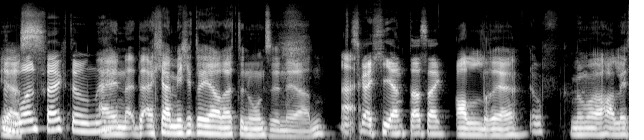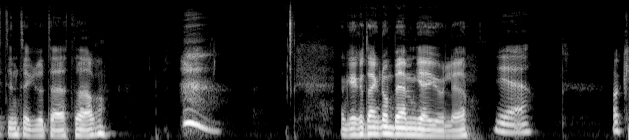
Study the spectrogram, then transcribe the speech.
Yes. One fact only. Jeg, jeg kommer ikke til å gjøre dette noensinne igjen. Skal ikke gjenta seg. Aldri. Uff. Vi må ha litt integritet her. Ok, Hva tenker du om BMG, Julie? Yeah. OK,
